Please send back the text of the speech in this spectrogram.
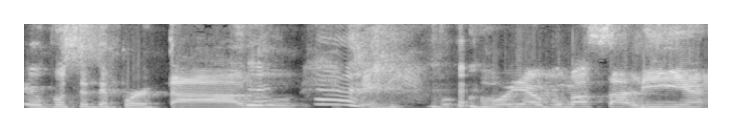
eu vou ser deportado, vou- em alguma salinha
